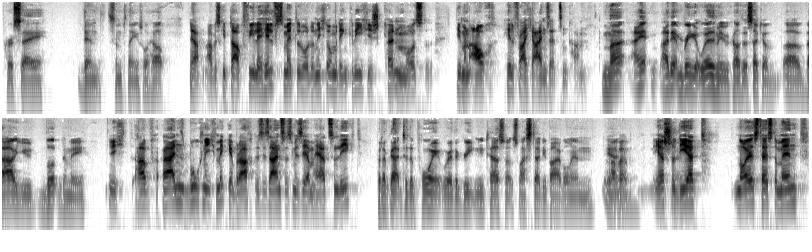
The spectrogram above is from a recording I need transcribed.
per se, then some things will help. Ja, aber es gibt auch viele Hilfsmittel, wo du nicht unbedingt Griechisch können musst. die man auch hilfreich einsetzen kann. My, I, I didn't bring it with me because it's such a, a valued book to me. Ich habe ein Buch nicht mitgebracht. Es ist eins, das mir sehr am Herzen liegt. But I've gotten to the point where the Greek New Testament is my study Bible, and, Aber and er studiert Neues Testament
